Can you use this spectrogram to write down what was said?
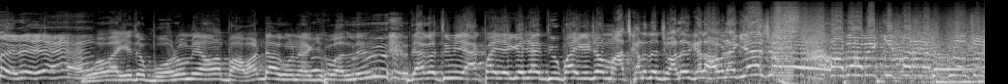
মেরে। ও বাবা এ তো বড় মেয়ে আমার বাবার ডাকো নাকি বললে? দেখো তুমি এক পায়ে এগিয়ে যাও দু পায়ে এগিয়ে যাও মাঝখানে তো জলের খেলা হবে না কি আসো হবে আমি কি করে যাব? চলে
